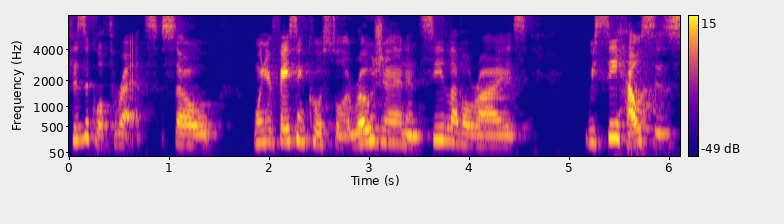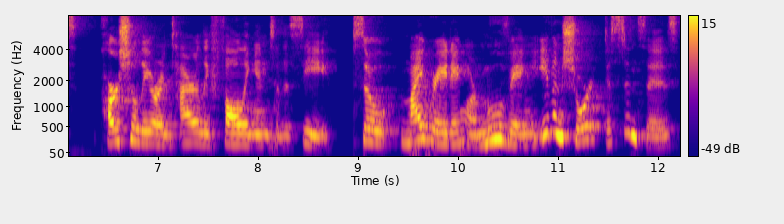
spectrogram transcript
physical threats. So when you're facing coastal erosion and sea level rise, we see houses partially or entirely falling into the sea. So migrating or moving, even short distances,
